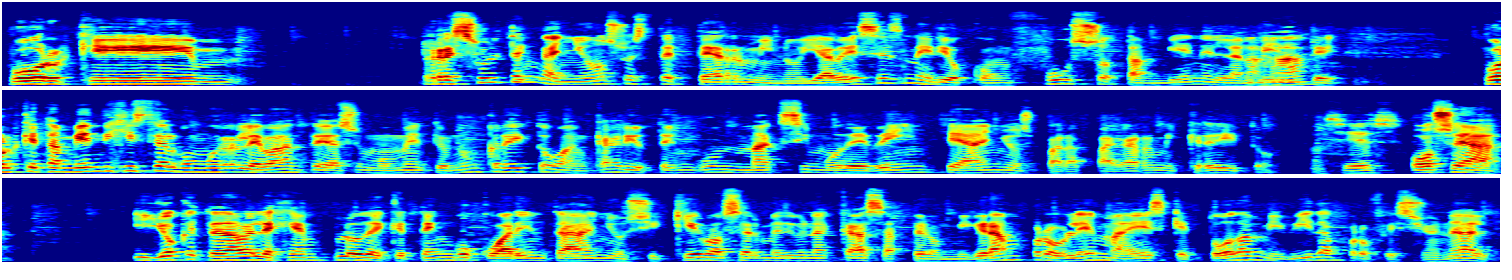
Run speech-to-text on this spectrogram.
Porque mm, resulta engañoso este término y a veces medio confuso también en la Ajá. mente. Porque también dijiste algo muy relevante hace un momento. En un crédito bancario tengo un máximo de 20 años para pagar mi crédito. Así es. O sea, y yo que te daba el ejemplo de que tengo 40 años y quiero hacerme de una casa, pero mi gran problema es que toda mi vida profesional,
